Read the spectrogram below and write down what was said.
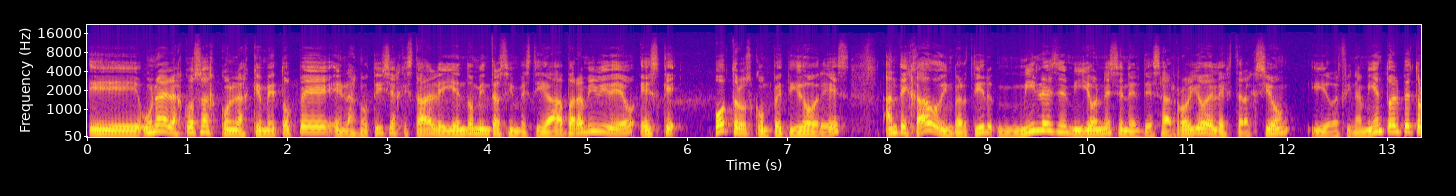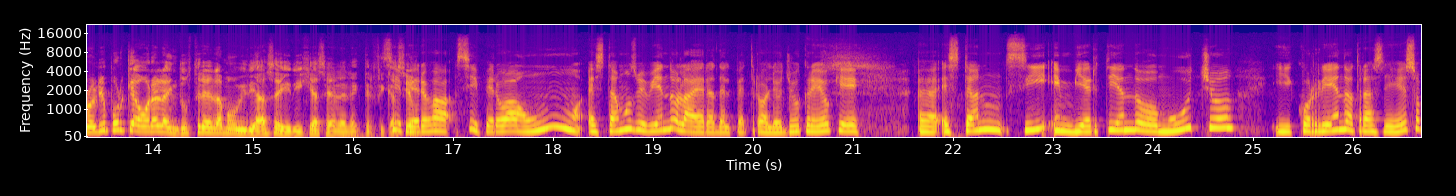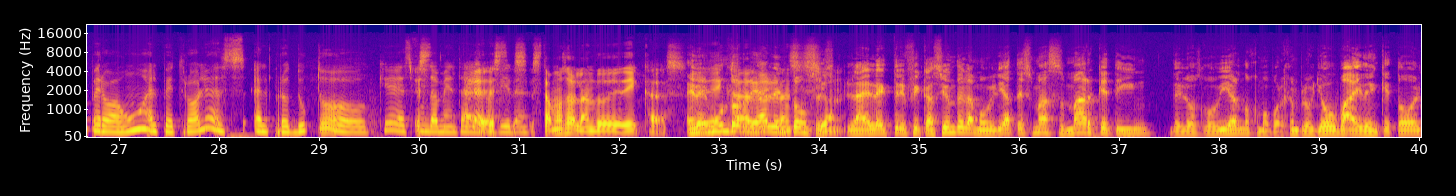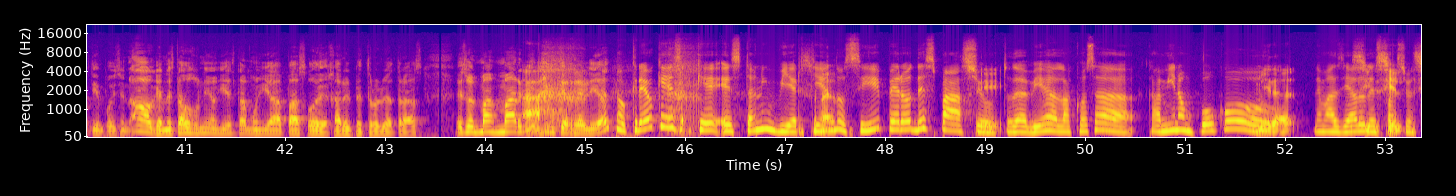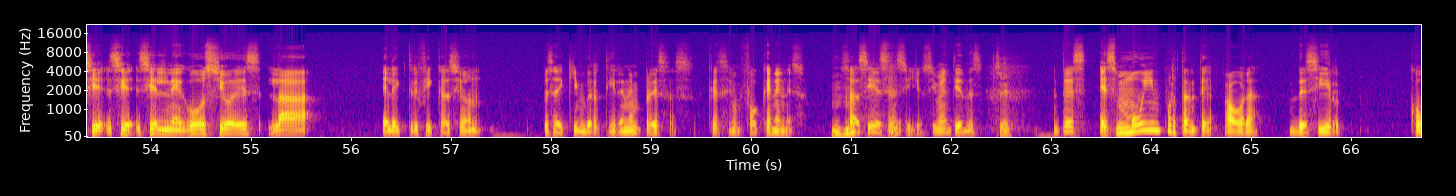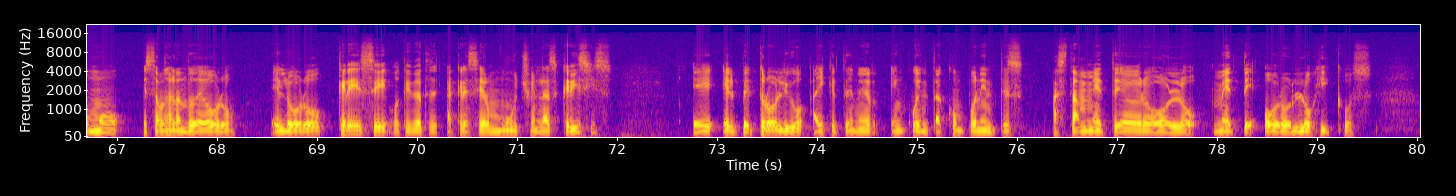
Y una de las cosas con las que me topé en las noticias que estaba leyendo mientras investigaba para mi video es que otros competidores han dejado de invertir miles de millones en el desarrollo de la extracción y refinamiento del petróleo porque ahora la industria de la movilidad se dirige hacia la electrificación. Sí, pero, sí, pero aún estamos viviendo la era del petróleo. Yo creo que eh, están sí invirtiendo mucho y corriendo atrás de eso, pero aún el petróleo es el producto que es fundamental eh, en la vida. es- estamos hablando de décadas. En de el mundo décadas real, entonces, la electrificación de la movilidad es más marketing de los gobiernos, como por ejemplo Joe Biden, que todo el tiempo dicen, no, que en Estados Unidos ya estamos ya a paso de dejar el petróleo atrás. Eso es más marketing que realidad. No, creo que, es, que están invirtiendo, Es una- sí, pero despacio. Sí. Todavía la cosa camina un poco Mira, demasiado si, si despacio. el, si- si- si el negocio es la electrificación, pues hay que invertir en empresas que se enfoquen en eso. O sea, así de sencillo, ¿sí me entiendes? Sí. Entonces, es muy importante ahora decir, como estamos hablando de oro, el oro crece o tiende a crecer mucho en las crisis. Eh, el petróleo hay que tener en cuenta componentes hasta meteorolo- meteorológicos.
